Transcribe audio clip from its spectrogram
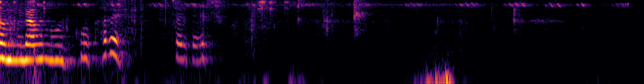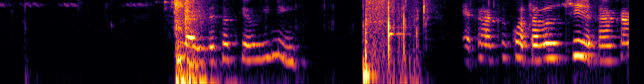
তোমরাও মুরগো খাবে চলে তো কেউই নেই। একা একা কথা বলছি, একা একা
